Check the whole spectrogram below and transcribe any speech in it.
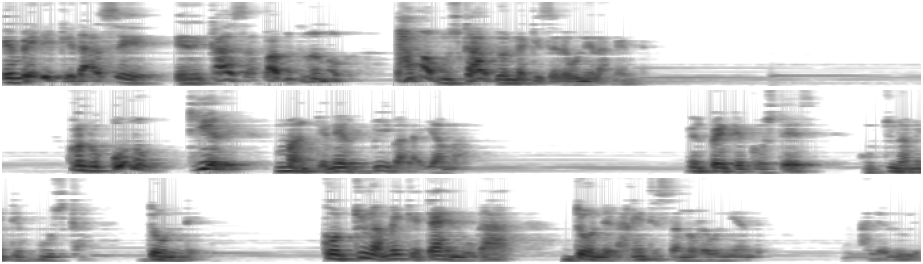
En vez de quedarse en casa, Pablo dijo, no, no, vamos a buscar donde aquí se reúne la gente. Cuando uno quiere mantener viva la llama, el Pentecostés continuamente busca dónde continuamente está en lugar donde la gente está reuniendo. Aleluya.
